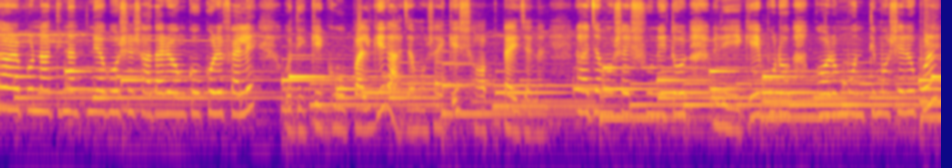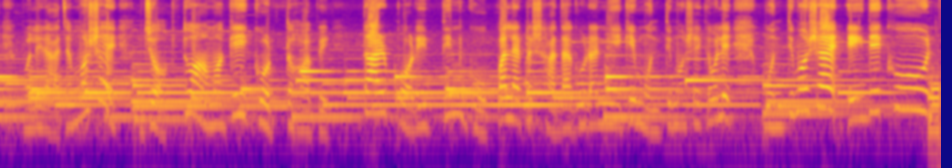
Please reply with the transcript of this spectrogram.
তারপর নাতি নাতনিরা বসে সাদা রং করে ফেলে। ওদিকে গোপাল গিয়ে রাজামশাইকে সবটাই জানায়। রাজামশাই শুনে তোর রেগে পুরো গরম মন্ত্রীমশাইয়ের উপরে বলে, রাজামশাই, জব তো আমাকেই করতে হবে। তারপরের দিন গোপাল একটা সাদা ঘোড়া নিয়ে গিয়ে মন্ত্রীমশাইকে বলে, মন্ত্রীমশাই, এই দেখুন,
